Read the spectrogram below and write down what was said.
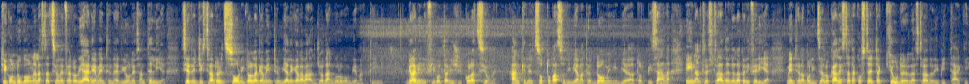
che conducono nella stazione ferroviaria, mentre nel rione Sant'Elia si è registrato il solito allagamento in viale Caravaggio ad angolo con via Martini. Gravi difficoltà di circolazione anche nel sottopasso di via Materdomini, via Torpisana e in altre strade della periferia, mentre la polizia locale è stata costretta a chiudere la strada dei Pittacchi.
